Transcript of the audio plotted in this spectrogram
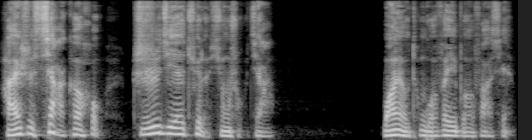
还是下课后直接去了凶手家？网友通过微博发现，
